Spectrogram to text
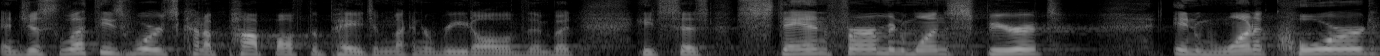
and just let these words kind of pop off the page. I'm not going to read all of them, but he says, Stand firm in one spirit, in one accord.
